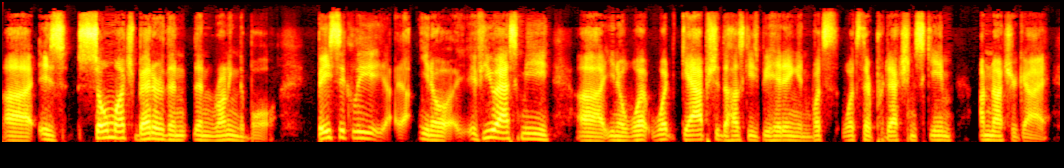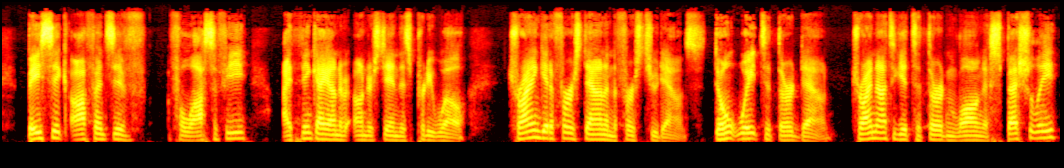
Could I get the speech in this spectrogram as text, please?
uh, is so much better than than running the ball basically you know if you ask me uh, you know what what gap should the huskies be hitting and what's what's their protection scheme i'm not your guy. Basic offensive philosophy i think i under, understand this pretty well. Try and get a first down in the first two downs. Don't wait to third down. Try not to get to third and long especially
